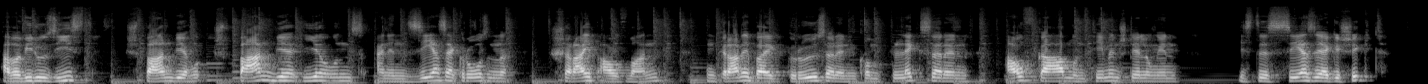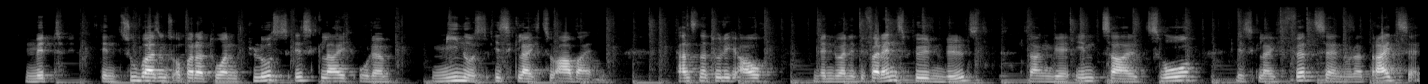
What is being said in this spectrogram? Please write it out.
Aber wie du siehst, sparen wir, sparen wir hier uns einen sehr, sehr großen Schreibaufwand. Und gerade bei größeren, komplexeren Aufgaben und Themenstellungen ist es sehr, sehr geschickt, mit den Zuweisungsoperatoren plus ist gleich oder minus ist gleich zu arbeiten. Kannst natürlich auch, wenn du eine Differenz bilden willst, sagen wir in Zahl 2 ist gleich 14 oder 13,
